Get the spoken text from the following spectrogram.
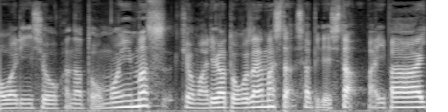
終わりにしようかなと思います。今日もありがとうございました。シャビでした。バイバイ。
